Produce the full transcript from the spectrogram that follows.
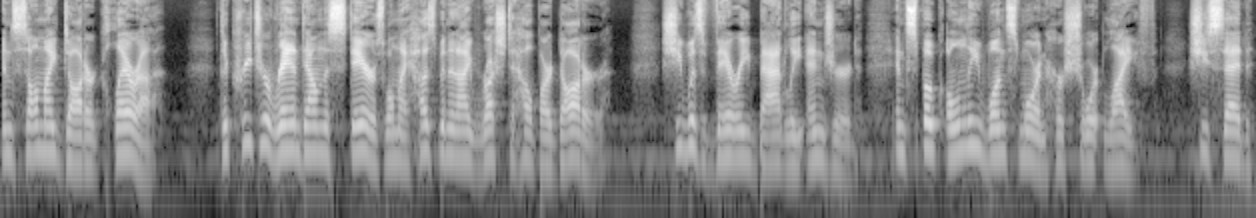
and saw my daughter, Clara. The creature ran down the stairs while my husband and I rushed to help our daughter. She was very badly injured and spoke only once more in her short life. She said,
